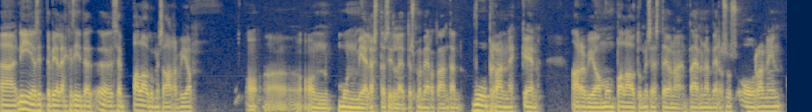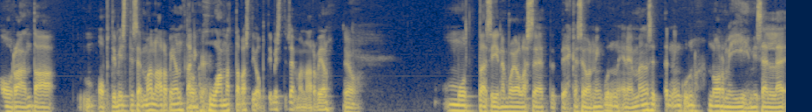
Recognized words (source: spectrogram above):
Ää, niin, ja sitten vielä ehkä siitä se palautumisarvio on, on mun mielestä sille, että jos mä vertaan tämän Whoop-rannekkeen arvioon mun palautumisesta jonain päivänä versus Oura, niin Oura antaa optimistisemman arvion, tai okay. niin kuin huomattavasti optimistisemman arvion. Joo. Mutta siinä voi olla se, että, että ehkä se on niin kuin enemmän sitten niin kuin normi-ihmiselle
